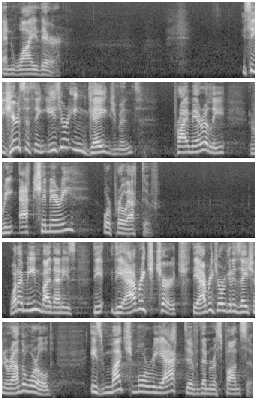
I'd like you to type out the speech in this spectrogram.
and why there? You see, here's the thing is your engagement primarily reactionary or proactive. What I mean by that is the, the average church, the average organization around the world is much more reactive than responsive.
